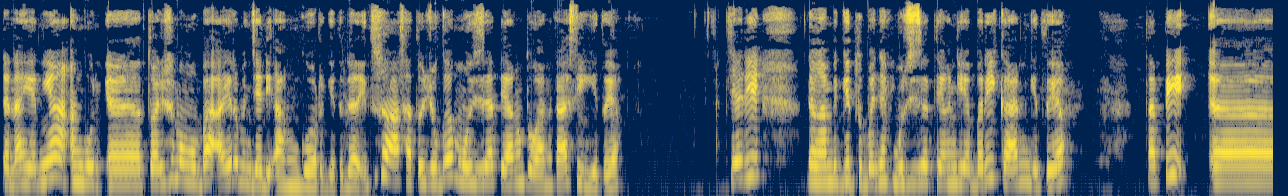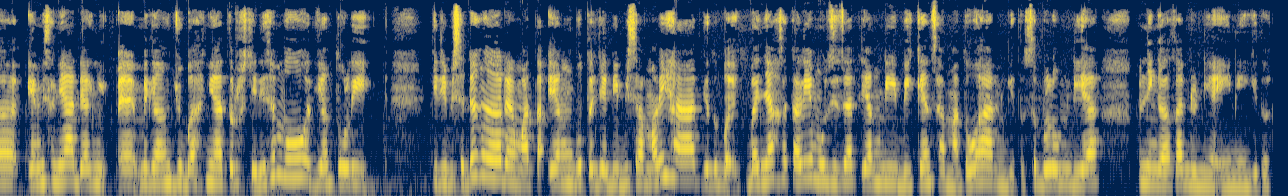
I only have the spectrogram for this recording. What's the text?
Dan akhirnya anggur e, Tuhan Yesus mengubah air menjadi anggur gitu. Dan itu salah satu juga mukjizat yang Tuhan kasih gitu ya. Jadi dengan begitu banyak mukjizat yang dia berikan gitu ya. Tapi e, ya misalnya ada yang e, megang jubahnya terus jadi sembuh yang tuli jadi bisa dengar, yang mata yang buta jadi bisa melihat gitu. Banyak sekali mukjizat yang dibikin sama Tuhan gitu sebelum dia meninggalkan dunia ini gitu.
